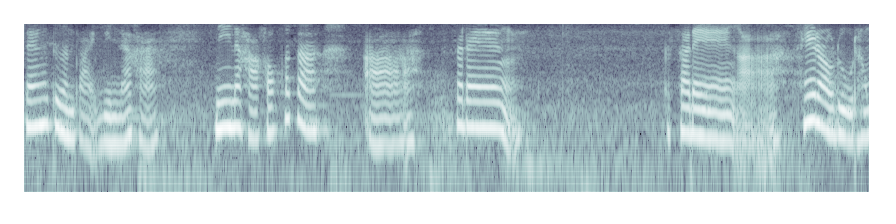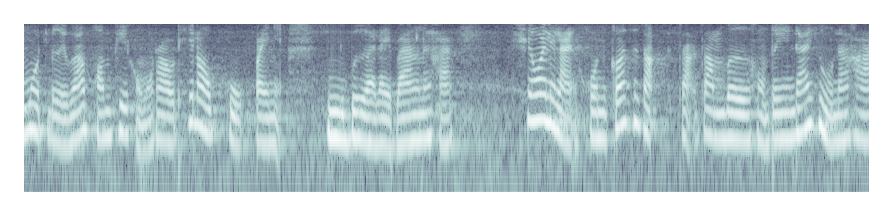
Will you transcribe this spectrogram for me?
แจ้งเตือนจ่ายบินนะคะ นี่นะคะเขาก็จะอ่าแสดง แสดงอ่าให้เราดูทั้งหมดเลยว่าพร้อมเพย์ของเราที่เราผูกไปเนี่ยมีเบอร์อะไรบ้างนะคะ เชื่อว่าหลายๆคนก็จะจะจะจำเบอร์ของตัวเองได้อยู่นะคะ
